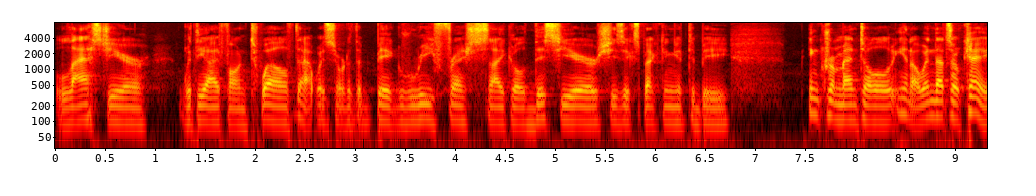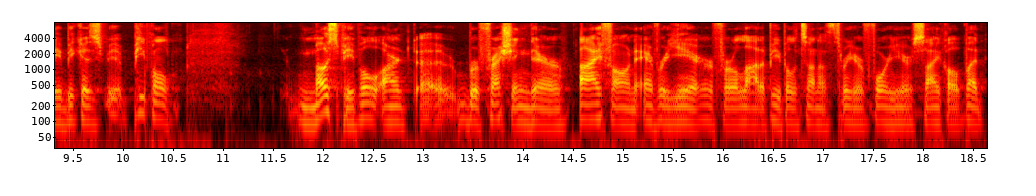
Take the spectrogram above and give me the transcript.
last year with the iPhone 12, that was sort of the big refresh cycle. This year, she's expecting it to be incremental, you know, and that's okay because people most people aren't uh, refreshing their iPhone every year. For a lot of people, it's on a three or four year cycle. But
